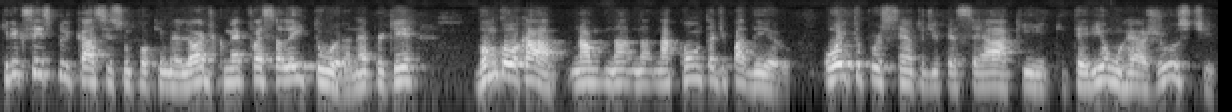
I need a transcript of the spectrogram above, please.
queria que você explicasse isso um pouquinho melhor, de como é que foi essa leitura, né? Porque Vamos colocar na, na, na conta de padeiro 8% de IPCA que, que teria um reajuste,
